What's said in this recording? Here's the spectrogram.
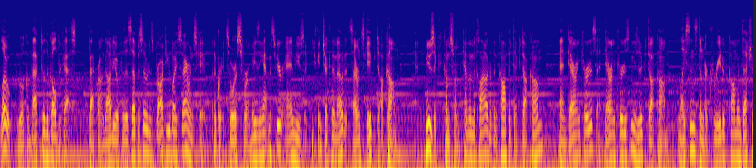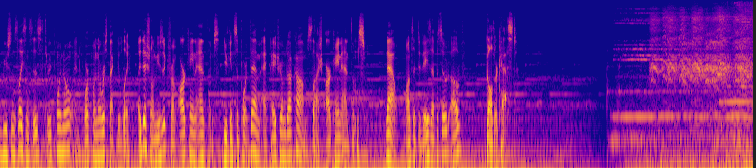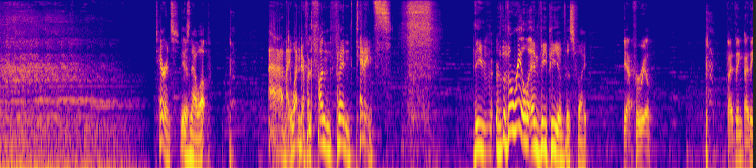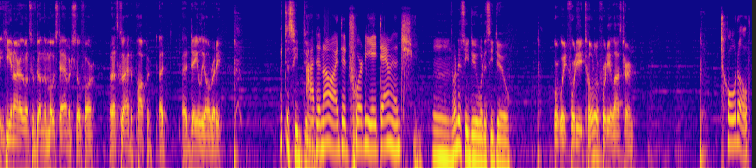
Hello, and welcome back to the Galdercast. Background audio for this episode is brought to you by Sirenscape, a great source for amazing atmosphere and music. You can check them out at sirenscape.com. Music comes from Kevin MacLeod of Incompetech.com and Darren Curtis at DarrenCurtisMusic.com, licensed under Creative Commons Attributions Licenses 3.0 and 4.0 respectively. Additional music from Arcane Anthems. You can support them at patreon.com slash arcaneanthems. Now, on to today's episode of Galdercast. Terrence Yeah. is now up. ah, my wonderful fun friend Terrence. The the real MVP of this fight. Yeah, for real. I think I think he and I are the ones who've done the most damage so far, and that's because I had to pop a, a, a daily already. What does he do? I don't know. I did 48 damage. Hmm, what does he do? What does he do? For, wait, forty-eight total or forty-eight last turn? Total.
